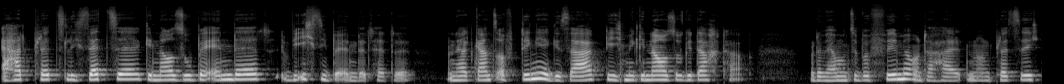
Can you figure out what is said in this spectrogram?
er hat plötzlich Sätze genau so beendet, wie ich sie beendet hätte. Und er hat ganz oft Dinge gesagt, die ich mir genauso gedacht habe. Oder wir haben uns über Filme unterhalten und plötzlich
